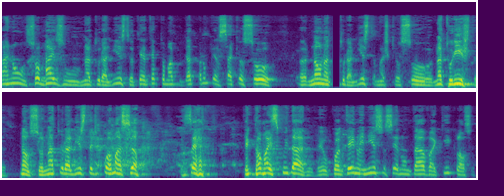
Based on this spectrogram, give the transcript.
mas não sou mais um naturalista, eu tenho até que tomar cuidado para não pensar que eu sou uh, não naturalista, mas que eu sou naturista. Não, sou naturalista de formação, certo? Tem que tomar esse cuidado. Eu contei no início, você não estava aqui, Cláudio,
